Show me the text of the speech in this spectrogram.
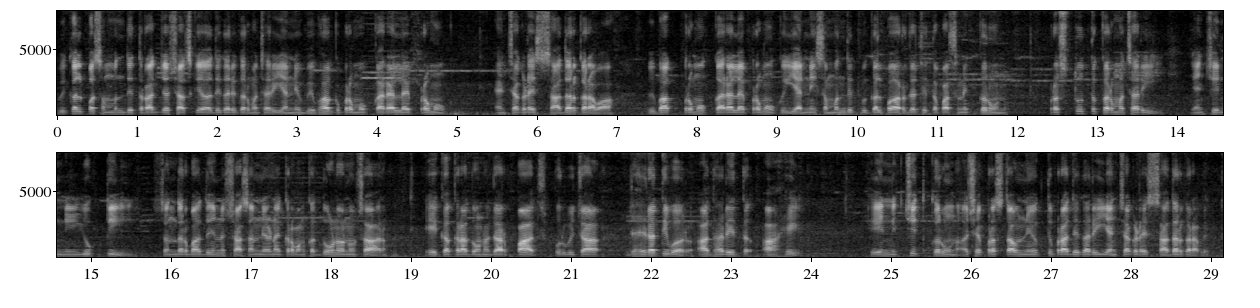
विकल्प संबंधित राज्य शासकीय अधिकारी कर्मचारी यांनी विभाग प्रमुख कार्यालय प्रमुख यांच्याकडे सादर करावा. विभाग प्रमुख कार्यालय प्रमुख यांनी संबंधित विकल्प अर्जाची तपासणी करून प्रस्तुत कर्मचारी यांची नियुक्ती संदर्भाधीन शासन निर्णय क्रमांक दोन अनुसार एक अकरा दोन हजार पाच पूर्वीच्या जाहिरातीवर आधारित आहे. हे निश्चित करून असे प्रस्ताव नियुक्ती प्राधिकारी यांच्याकडे सादर करावेत.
